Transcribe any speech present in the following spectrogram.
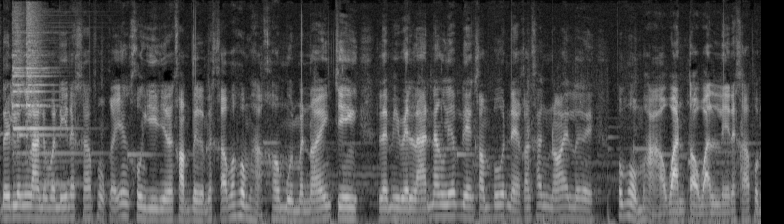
โดยเรื่องราวในวันนี้นะครับ ผมก็ยังคงยืนยันคำเดิมนะครับ ว่าผมหาข้อมูลมาน้อยจริงๆ และมีเวลานั่งเรียบเรียงคำพูดเนี่ยค่อนข้างน้อยเลย ราะผมหาวันต่อวันเลยนะครับผม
